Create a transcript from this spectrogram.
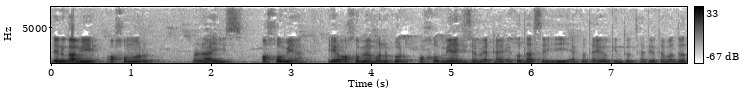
যেনেকুৱা আমি অসমৰ ৰাইজ অসমীয়া এই অসমীয়া মানুহৰ অসমীয়া হিচাপে এটা একতা আছে এই একতাইও কিন্তু জাতীয়তাবাদত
